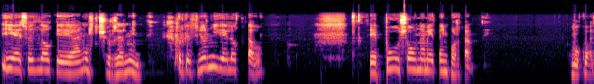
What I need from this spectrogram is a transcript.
Y eso es lo que han hecho realmente. Porque el señor Miguel VIII se puso una meta importante. ¿Como cuál?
